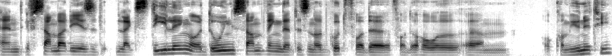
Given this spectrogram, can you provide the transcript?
and if somebody is like stealing or doing something that is not good for the for the whole um, community,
